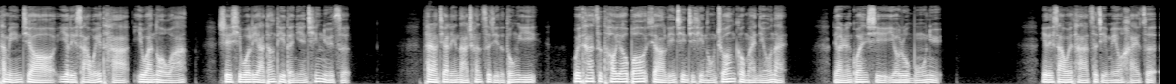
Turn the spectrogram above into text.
她名叫叶丽萨维塔·伊万诺娃，是西伯利亚当地的年轻女子。她让加琳娜穿自己的冬衣，为她自掏腰包向临近集体农庄购买牛奶，两人关系犹如母女。叶丽萨维塔自己没有孩子，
